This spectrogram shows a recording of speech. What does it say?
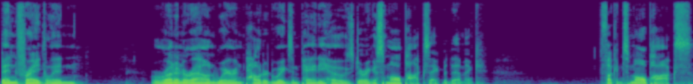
Ben Franklin running around wearing powdered wigs and pantyhose during a smallpox epidemic. Fucking smallpox.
